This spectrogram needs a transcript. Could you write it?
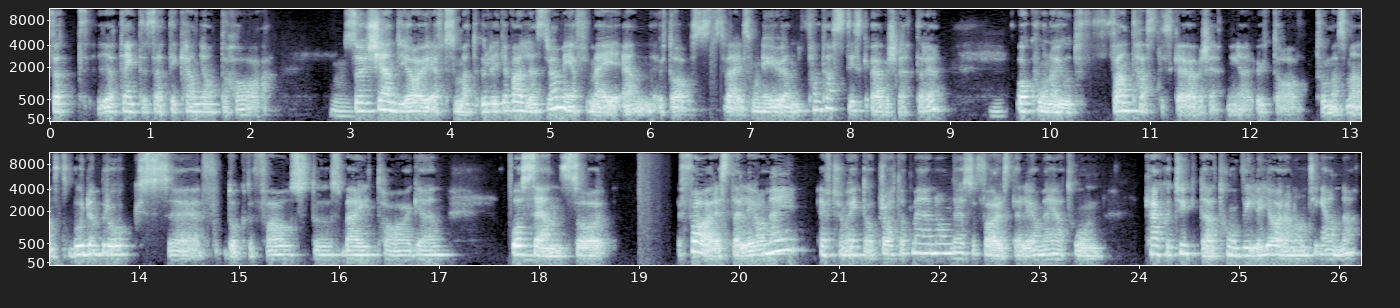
för att jag tänkte så att det kan jag inte ha. Mm. Så kände jag ju eftersom att Ulrika Wallenström är för mig en utav Sveriges, hon är ju en fantastisk översättare. Mm. Och hon har gjort fantastiska översättningar utav Thomas Manns Buddenbrooks, eh, Dr. Faustus, Bergtagen. Och sen så föreställer jag mig, eftersom jag inte har pratat med henne om det, så föreställer jag mig att hon kanske tyckte att hon ville göra någonting annat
